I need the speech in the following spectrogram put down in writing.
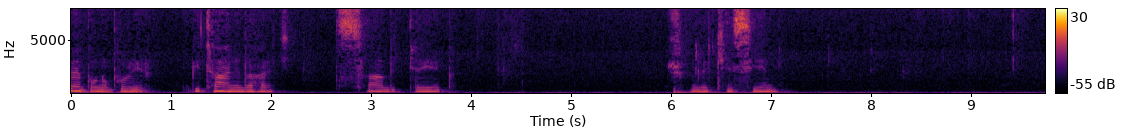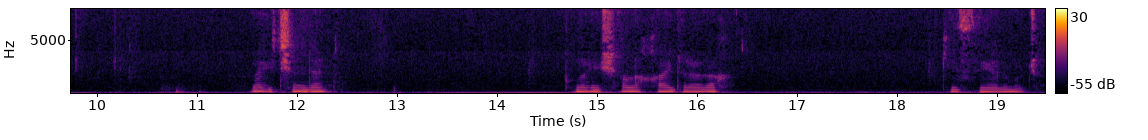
Ve bunu buraya bir tane daha sabitleyip şöyle keseyim ve içinden bunu inşallah kaydırarak gizleyelim ucunu.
